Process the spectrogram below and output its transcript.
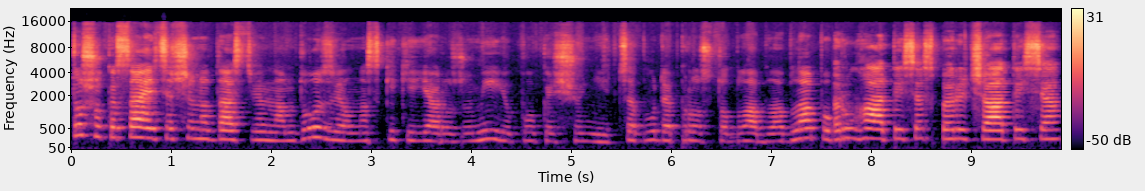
То, що касається, чи надасть він нам дозвіл, наскільки я розумію, поки що ні. Це буде просто бла-бла-бла, ругатися, сперечатися.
